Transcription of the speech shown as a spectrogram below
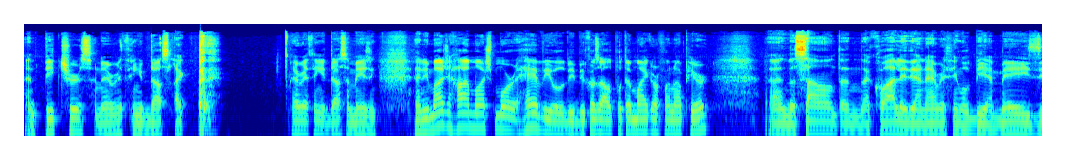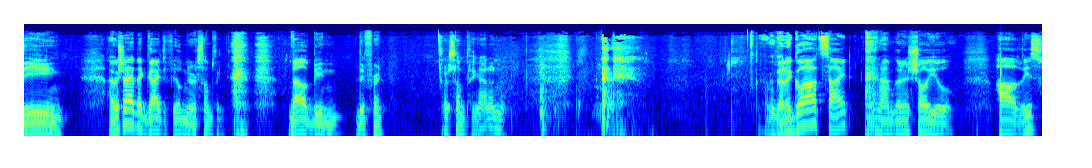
And pictures and everything it does like everything it does amazing. And imagine how much more heavy it will be because I'll put a microphone up here and the sound and the quality and everything will be amazing. I wish I had a guy to film me or something. That would be different or something I don't know. I'm gonna go outside and I'm gonna show you how this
